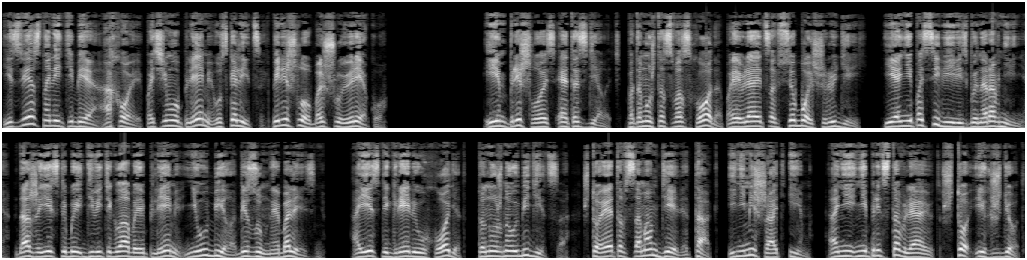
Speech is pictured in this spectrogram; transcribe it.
«Известно ли тебе, Ахой, почему племя ускалицых перешло большую реку?» Им пришлось это сделать, потому что с восхода появляется все больше людей, и они поселились бы на равнине, даже если бы девятиглавое племя не убило безумная болезнь. А если грели уходят, то нужно убедиться, что это в самом деле так, и не мешать им. Они не представляют, что их ждет.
